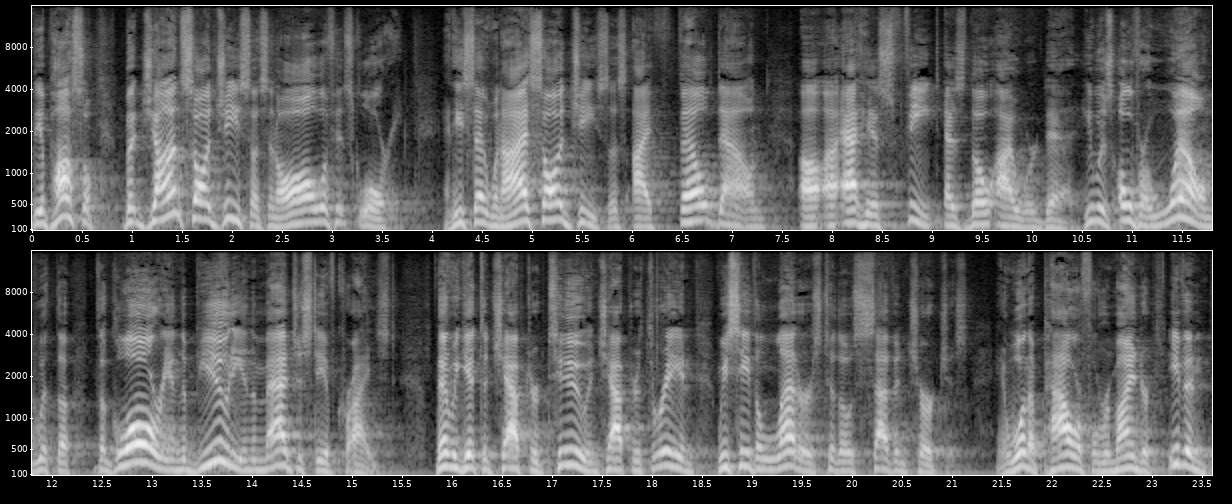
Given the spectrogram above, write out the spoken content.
the apostle. But John saw Jesus in all of his glory. And he said, When I saw Jesus, I fell down uh, uh at his feet as though I were dead. He was overwhelmed with the, the glory and the beauty and the majesty of Christ. Then we get to chapter 2 and chapter 3, and we see the letters to those seven churches. And what a powerful reminder. Even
